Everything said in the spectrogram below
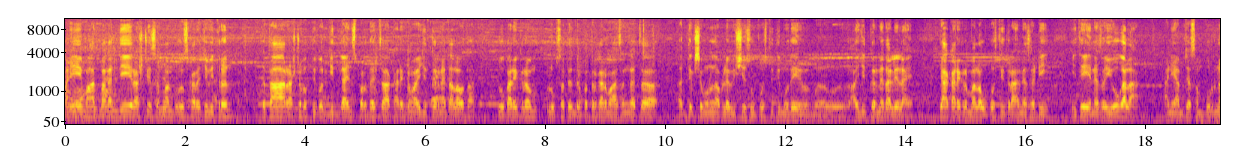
आणि महात्मा गांधी राष्ट्रीय सन्मान पुरस्काराचे वितरण तथा राष्ट्रभक्तीपर गीत गायन स्पर्धेचा कार्यक्रम आयोजित करण्यात आला होता. तो कार्यक्रम लोकस्वातंत्र्य पत्रकार महासंघाचा अध्यक्ष म्हणून आपल्या विशेष उपस्थितीमध्ये आयोजित करण्यात आलेला आहे. त्या कार्यक्रमाला उपस्थित राहण्यासाठी इथे येण्याचा योग आला. आणि आमच्या संपूर्ण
